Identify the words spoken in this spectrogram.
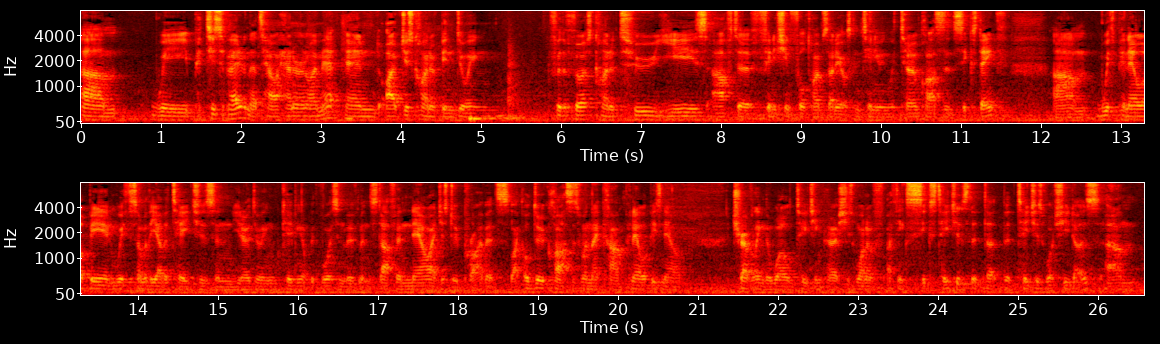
Um, we participated, and that's how Hannah and I met. And I've just kind of been doing for the first kind of two years after finishing full time study, I was continuing with term classes at 16th um, with Penelope and with some of the other teachers, and you know, doing keeping up with voice and movement and stuff. And now I just do privates. Like I'll do classes when they come. Penelope's now traveling the world teaching her. She's one of I think six teachers that that, that teaches what she does. Um,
